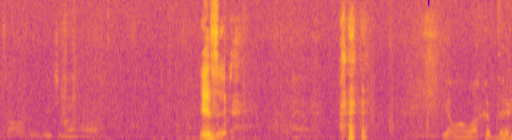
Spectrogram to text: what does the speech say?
It's all original. Is it? You want to walk up there?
